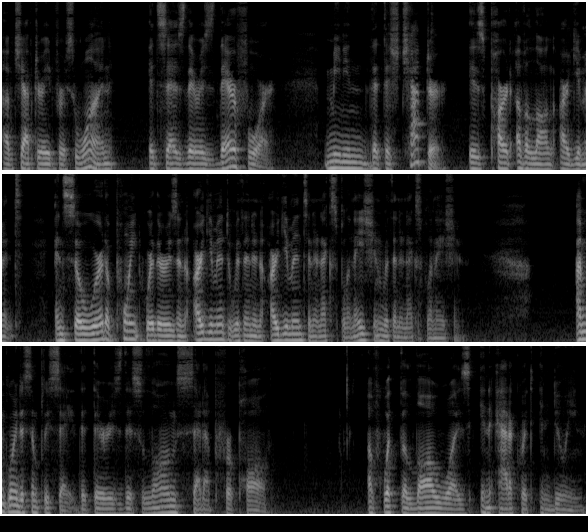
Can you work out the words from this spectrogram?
of chapter 8, verse 1, it says, There is therefore, meaning that this chapter is part of a long argument. And so we're at a point where there is an argument within an argument and an explanation within an explanation. I'm going to simply say that there is this long setup for Paul of what the law was inadequate in doing,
